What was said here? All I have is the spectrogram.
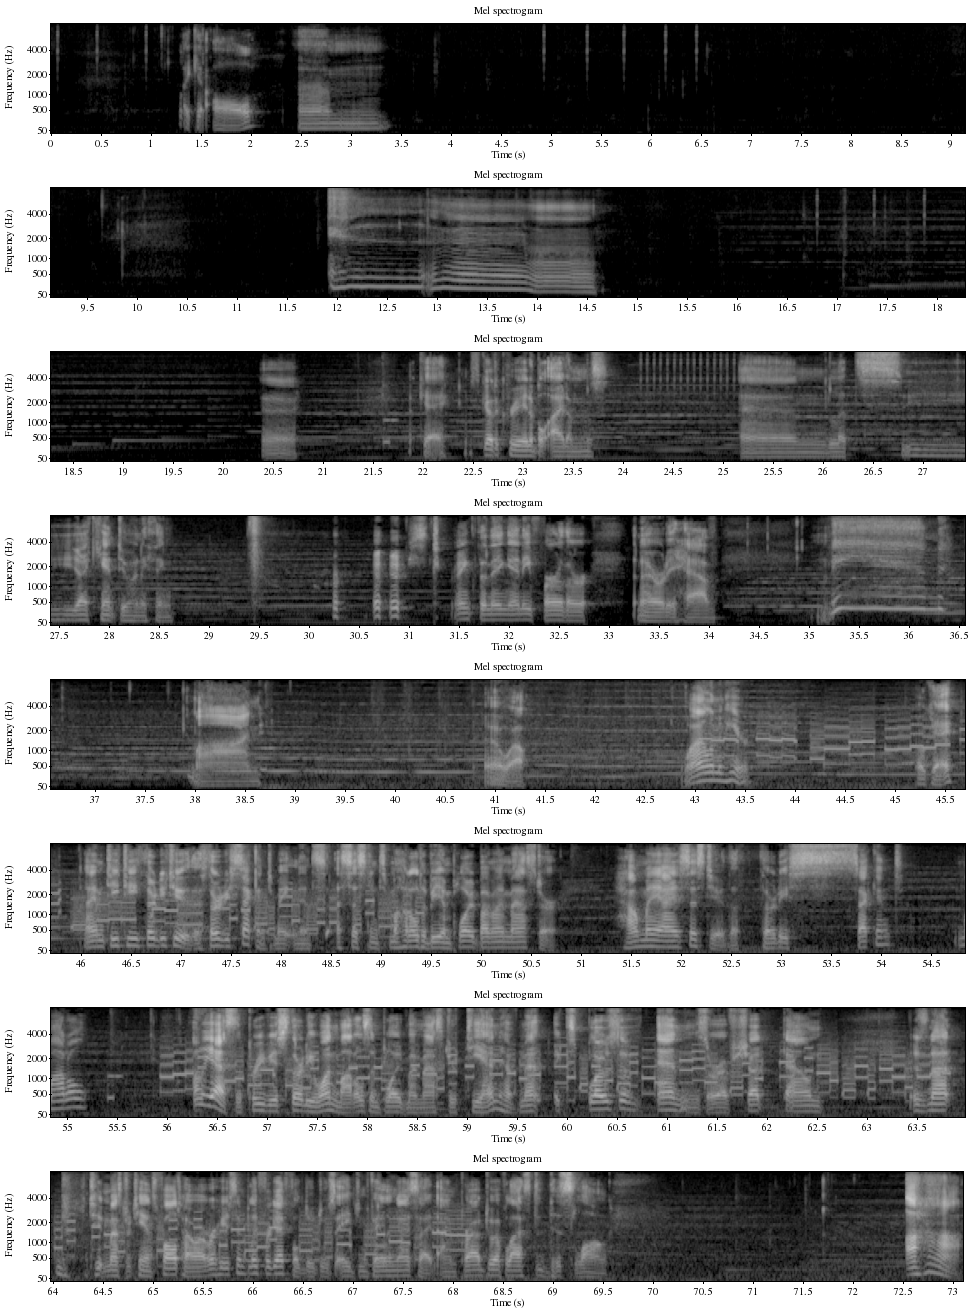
Like at all. Um... Mm. Uh, okay, let's go to creatable items. And let's see. I can't do anything strengthening any further than I already have. Man. Come on. Oh well. While I'm in here. Okay. I am TT-32, the 32nd Maintenance Assistance Model to be employed by my master. How may I assist you? The 32nd model? Oh yes, the previous 31 models employed by Master Tien have met explosive ends or have shut down. It is not Master Tien's fault, however. He is simply forgetful due to his age and failing eyesight. I am proud to have lasted this long. Aha.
